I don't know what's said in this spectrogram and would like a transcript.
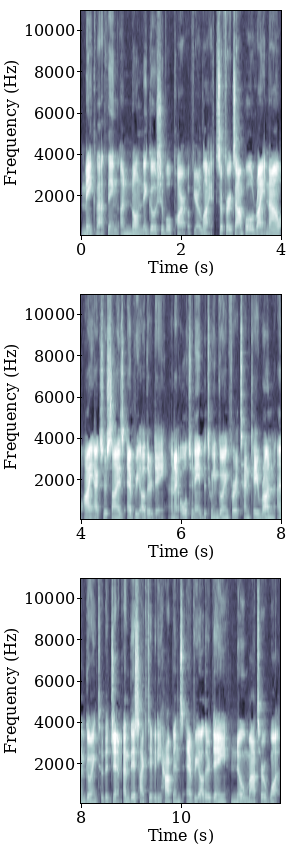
make that thing a non-negotiable part of your life. So for example, right now I exercise every other day and I alternate between going for a 10k run and going to the gym. And this activity happens every other day, no matter what.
